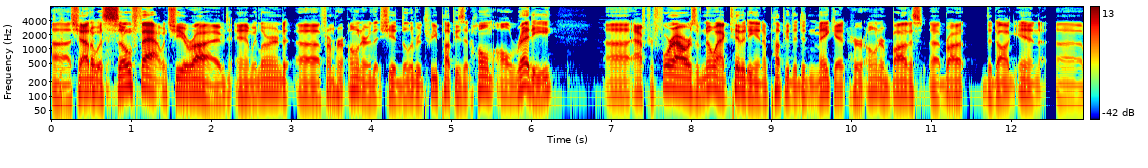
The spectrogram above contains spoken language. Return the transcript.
Uh, Shadow was so fat when she arrived, and we learned uh, from her owner that she had delivered three puppies at home already. Uh, after four hours of no activity and a puppy that didn't make it, her owner bought us, uh, brought the dog in, uh,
